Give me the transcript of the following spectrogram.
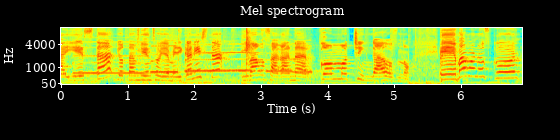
ahí está. Yo también soy americanista y vamos a ganar. Como chingados, no. Eh, vámonos con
